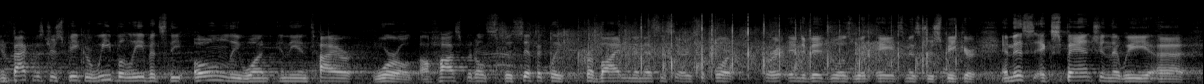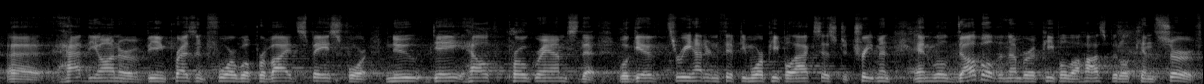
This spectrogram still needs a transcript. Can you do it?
In fact, Mr. Speaker, we believe it's the only one in the entire world, a hospital specifically providing the necessary support for individuals with AIDS, Mr. Speaker. And this expansion that we uh, uh, had the honour of being present for will provide space for new day health programs that will give 350 more people access to treatment and will double the number of people the hospital can serve.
